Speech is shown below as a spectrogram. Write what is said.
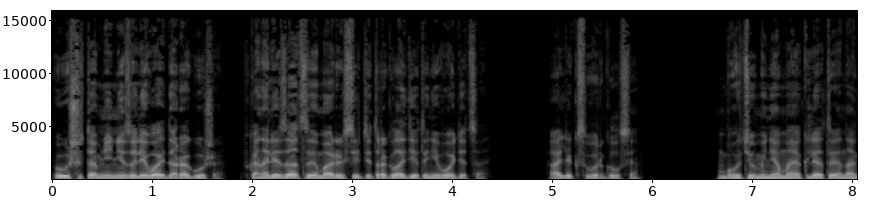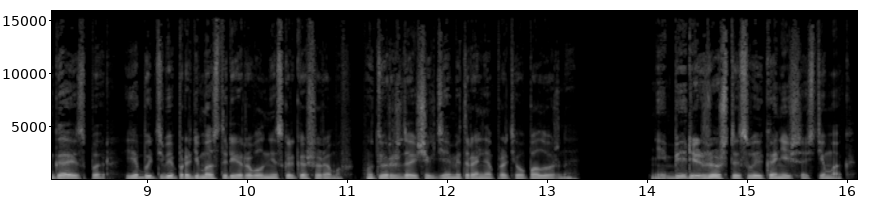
Уши там мне не заливай, дорогуша. В канализации Майер-Сити троглодиты не водятся». Алекс выргался. «Будь у меня моя клятая нога, Эспер, я бы тебе продемонстрировал несколько шрамов, утверждающих диаметрально противоположное. Не бережешь ты свои конечности, маг?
